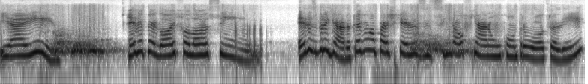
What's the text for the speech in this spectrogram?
E aí, ele pegou e falou assim: eles brigaram. Teve uma parte que eles se engalfinharam um contra o outro ali,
